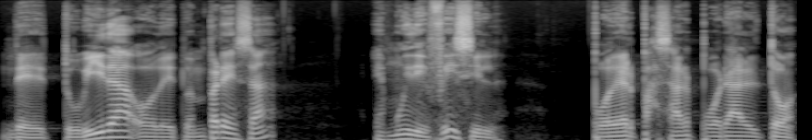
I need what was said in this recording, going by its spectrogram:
de tu vida o de tu empresa, es muy difícil poder pasar por alto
